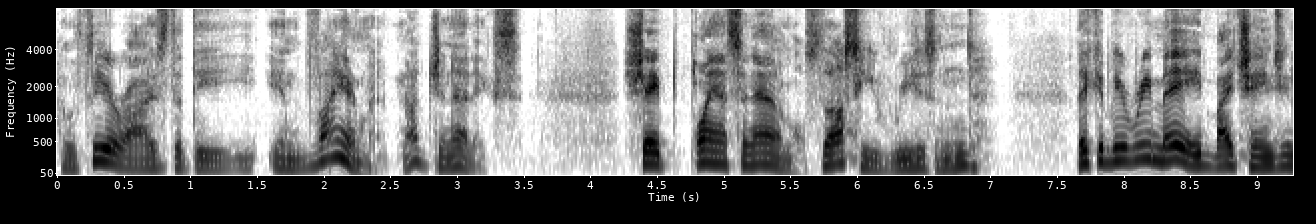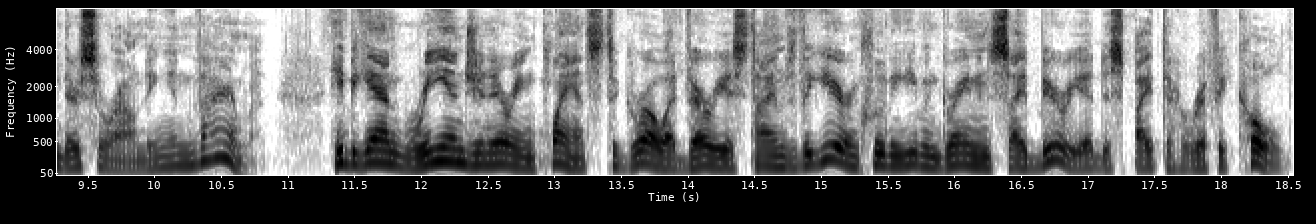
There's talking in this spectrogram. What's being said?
who theorized that the environment, not genetics, shaped plants and animals. Thus, he reasoned, they could be remade by changing their surrounding environment. He began re engineering plants to grow at various times of the year, including even grain in Siberia despite the horrific cold.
